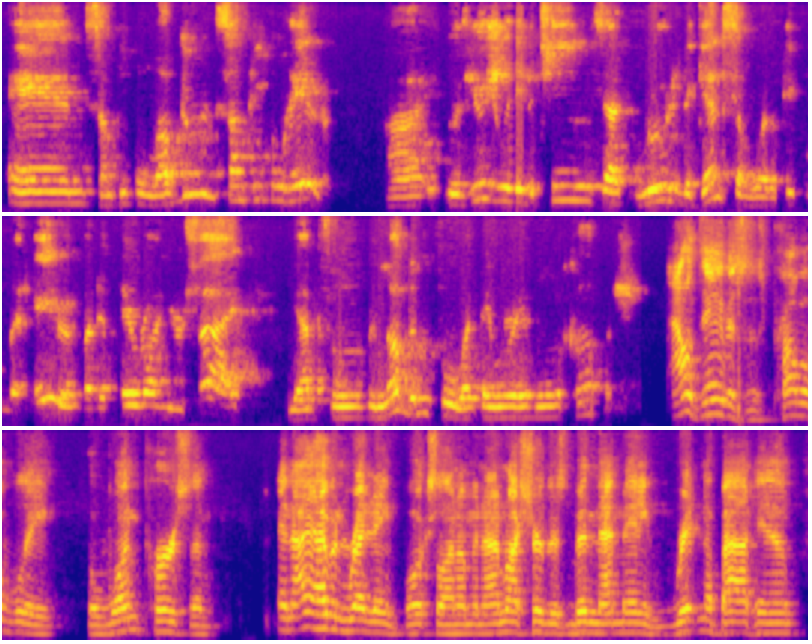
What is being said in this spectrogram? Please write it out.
And some people loved them and some people hated them. Uh, it was usually the teams that rooted against them were the people that hated them, but if they were on your side, you absolutely loved them for what they were able to accomplish. Al Davis is probably the one person, and I haven't read any books on him, and I'm not sure there's been that many written about him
